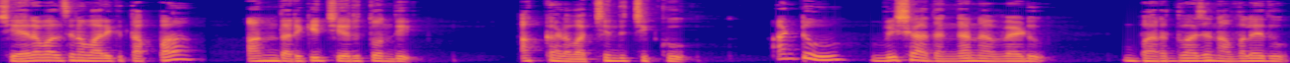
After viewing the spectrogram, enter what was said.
చేరవలసిన వారికి తప్ప అందరికీ చేరుతోంది. అక్కడ వచ్చింది చిక్కు అంటూ విషాదంగా నవ్వాడు. భరద్వాజ నవ్వలేదు.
